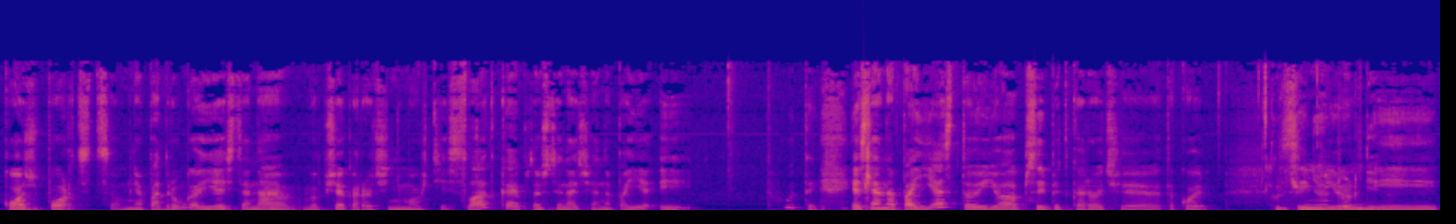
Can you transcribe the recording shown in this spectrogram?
кожа портится. У меня подруга есть, она вообще, короче, не может есть сладкое, потому что иначе она поест... И... Тьфу ты. Если она поест, то ее обсыпет, короче, такой Короче, сыпью. И...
